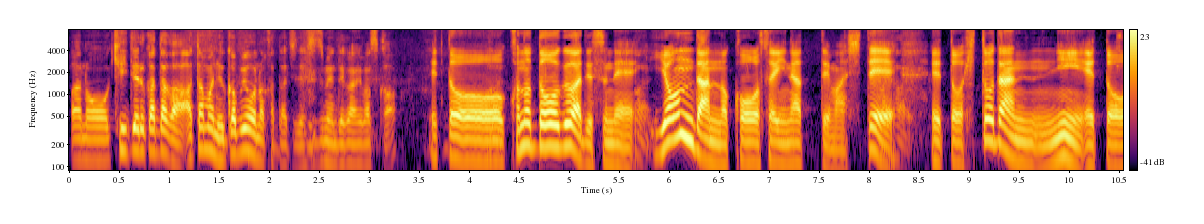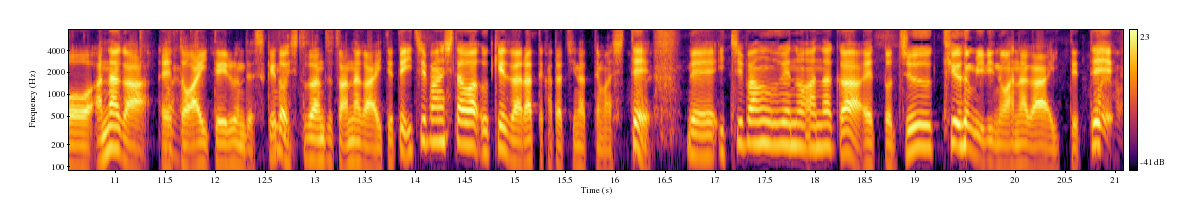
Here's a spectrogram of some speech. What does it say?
あの聞いてる方が頭に浮かぶような形で説明願えますか？えっと、この道具はですね、はい。4段の構成になってまして、はいはい。えっと、1段に、えっと、穴が、えっとは開いているんですけど、うん。1段ずつ穴が開いてて一番下は受け皿って形になってまして、で一番上の穴が、えっと、19ミリの穴が開いてて、はいはい。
